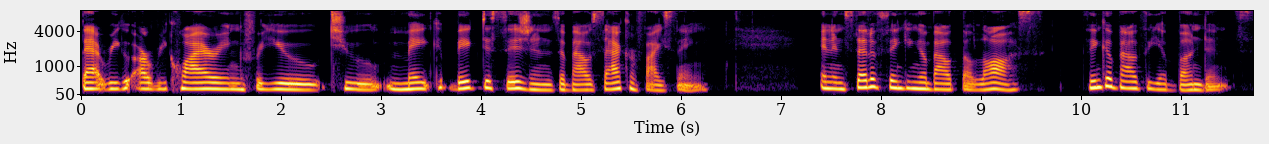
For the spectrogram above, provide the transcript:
that re- are requiring for you to make big decisions about sacrificing. And instead of thinking about the loss, think about the abundance.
